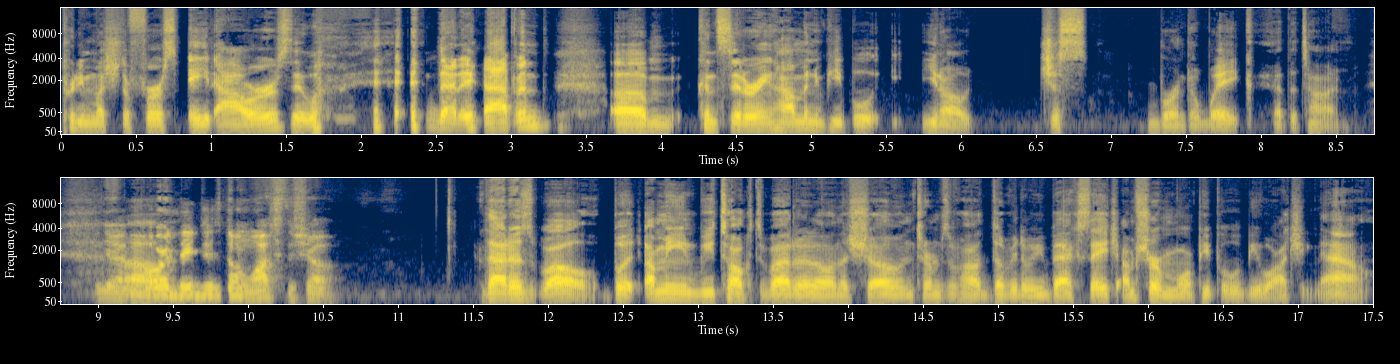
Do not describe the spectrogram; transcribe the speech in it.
pretty much the first eight hours that that it happened. Um, considering how many people you know just weren't awake at the time. Yeah, um, or they just don't watch the show. That as well, but I mean, we talked about it on the show in terms of how WWE backstage. I'm sure more people will be watching now,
